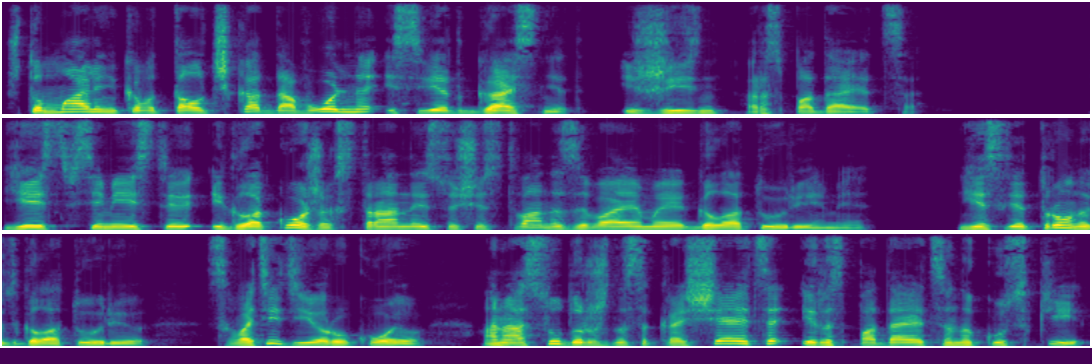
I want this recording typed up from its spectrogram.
что маленького толчка довольно и свет гаснет, и жизнь распадается. Есть в семействе иглокожих странные существа, называемые галатуриями. Если тронуть галатурию, схватить ее рукою, она судорожно сокращается и распадается на куски.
